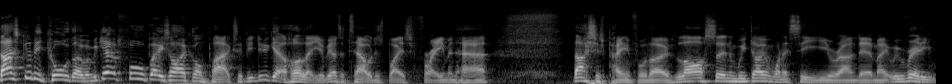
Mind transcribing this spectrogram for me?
That's going to be cool, though. When we get full base icon packs, if you do get a Gullit, you'll be able to tell just by his frame and hair. That's just painful, though. Larsson, we don't want to see you around here, mate. We really,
